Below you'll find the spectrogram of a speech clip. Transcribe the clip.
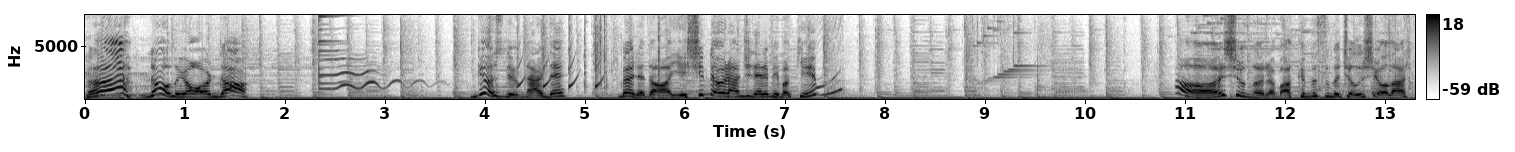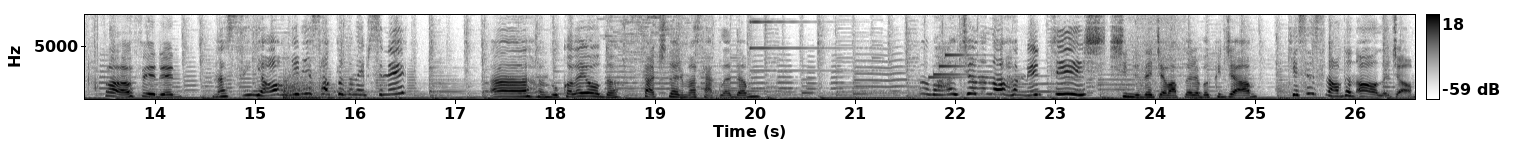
Ha, ne oluyor orada? Gözlüğüm nerede? Böyle daha iyi. Şimdi öğrencilere bir bakayım. Aa, şunlara bak. Nasıl da çalışıyorlar. Aferin. Nasıl ya? Nereye sakladın hepsini? Aa, bu kolay oldu. Saçlarıma sakladım. Vay canına müthiş. Şimdi de cevaplara bakacağım. Kesin sınavdan A alacağım.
